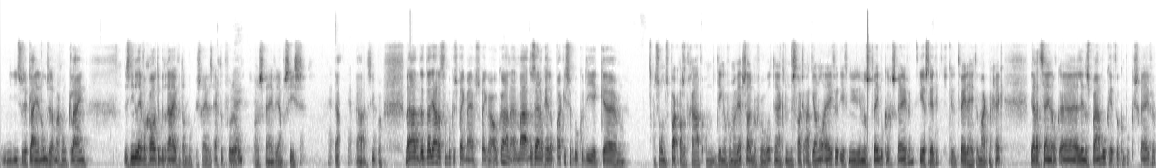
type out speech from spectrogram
niet zozeer klein in omzet, maar gewoon klein. Dus niet alleen voor grote bedrijven dat boek geschreven, het is echt ook voor de nee. ondernemer geschreven. Ja, precies. Ja, ja, super. Nou, dat, dat, ja, dat soort boeken spreekt mij, spreekt mij ook aan. En, maar er zijn ook hele praktische boeken die ik... Um, soms pak als het gaat om dingen voor mijn website bijvoorbeeld. Ja, ik noemde straks Aart-Jan al even. Die heeft nu inmiddels twee boeken geschreven. De eerste heet ik, de tweede heette Maak me gek. Ja, dat zijn ook, uh, Linda Spaanboek heeft ook een boek geschreven.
